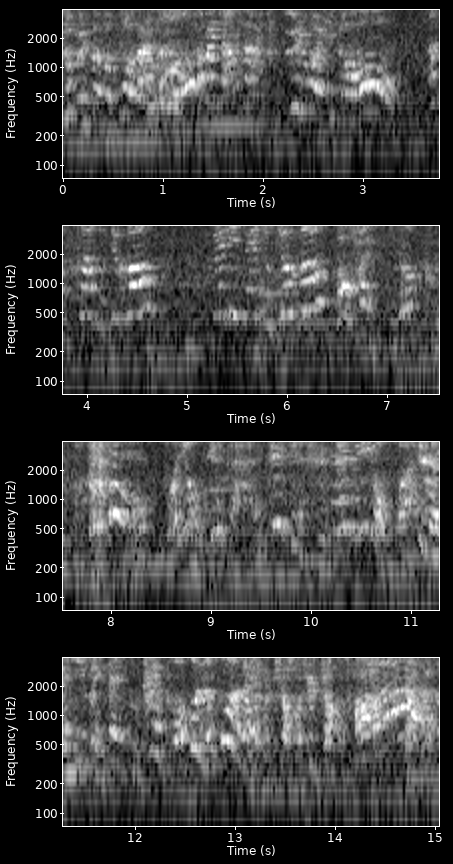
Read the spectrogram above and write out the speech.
他没办法过来了，他没挡呢。另外一头，奥斯卡利佩主教公，哦嗨，你呢？我有预感这件事跟你有关。既然医美代祖太婆不能过来，我们只好去找他。赶快走。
